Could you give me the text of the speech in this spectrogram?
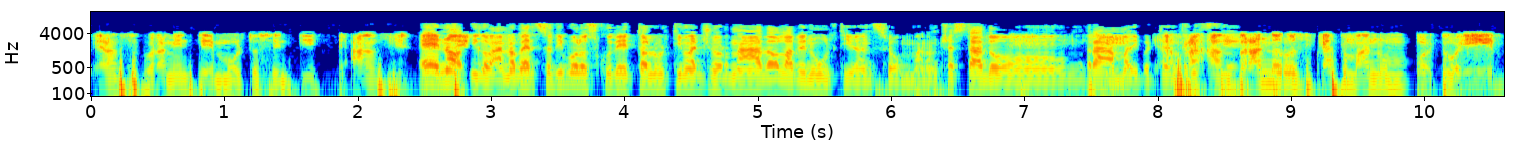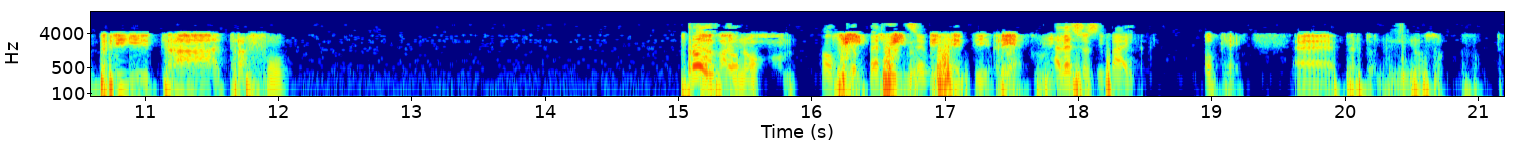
erano sicuramente molto sentite. Anfield. Eh no, dico, hanno perso tipo lo scudetto all'ultima giornata o la penultima, insomma, non c'è stato un dramma sì, di gente avr- Avranno rosicato, ma non molto. Ebri tra, tra fu Pronto? Stavano... Oh, sì, sì, senti? Adesso sì, vai. Ok, eh, perdonami, non so cosa ho fatto.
